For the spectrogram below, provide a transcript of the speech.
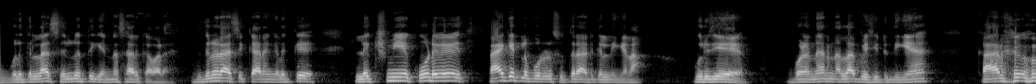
உங்களுக்கெல்லாம் செல்வத்துக்கு என்ன சார் கவலை? மிதுன ராசிக்காரங்களுக்கு லக்ஷ்மியை கூடவே பாக்கெட்டில் போட்டு சுற்றுறார்கள் நீங்களாம் குருஜி இவ்வளோ நேரம் நல்லா பேசிகிட்டு இருந்தீங்க. காரணம்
